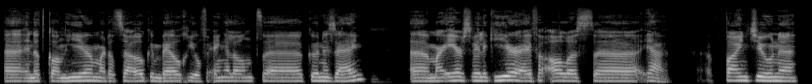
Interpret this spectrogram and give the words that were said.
en dat kan hier, maar dat zou ook in België of Engeland kunnen zijn. maar eerst wil ik hier even alles ja, fine-tunen.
